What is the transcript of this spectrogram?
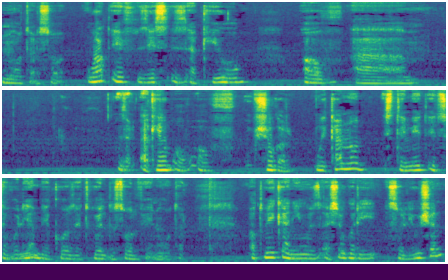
in water. So what if this is a cube of um, a cube of, of sugar. We cannot estimate its volume because it will dissolve in water. But we can use a sugary solution.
